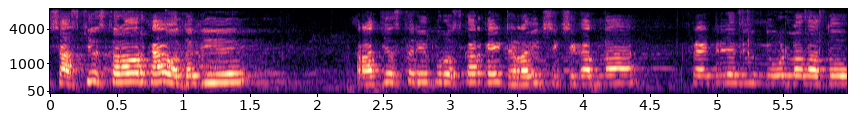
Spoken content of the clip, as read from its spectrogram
शासकीय स्तरावर काय होतं की राज्यस्तरीय पुरस्कार काही ठराविक शिक्षकांना क्रायटेरिया देऊन निवडला जातो.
